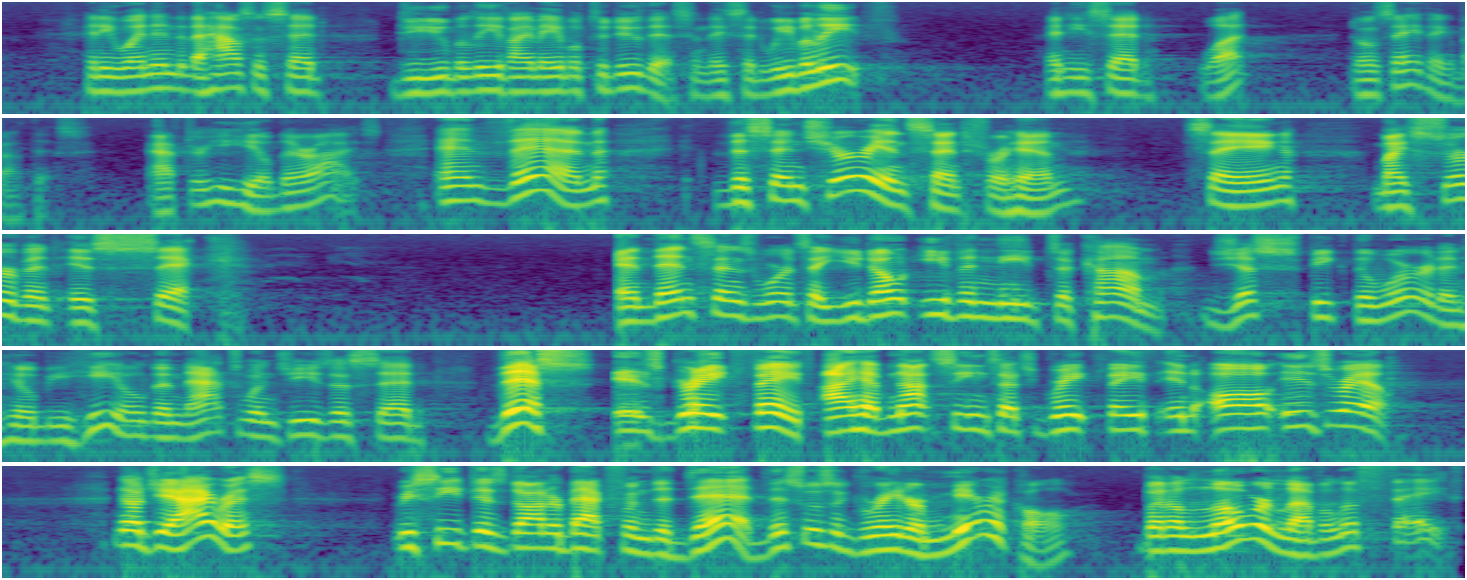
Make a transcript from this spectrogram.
And he went into the house and said, Do you believe I'm able to do this? And they said, We believe. And he said, What? Don't say anything about this. After he healed their eyes. And then the centurion sent for him, saying, My servant is sick. And then sends word saying, You don't even need to come. Just speak the word and he'll be healed. And that's when Jesus said, This is great faith. I have not seen such great faith in all Israel. Now, Jairus received his daughter back from the dead. This was a greater miracle, but a lower level of faith.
